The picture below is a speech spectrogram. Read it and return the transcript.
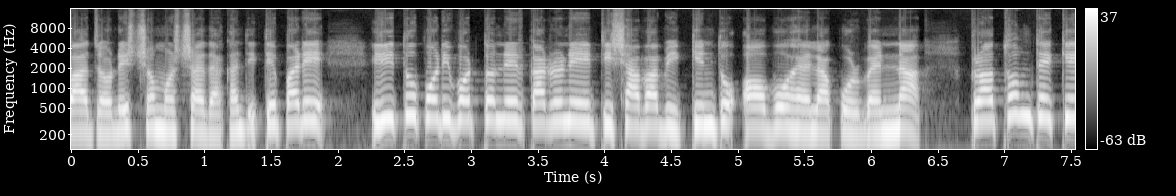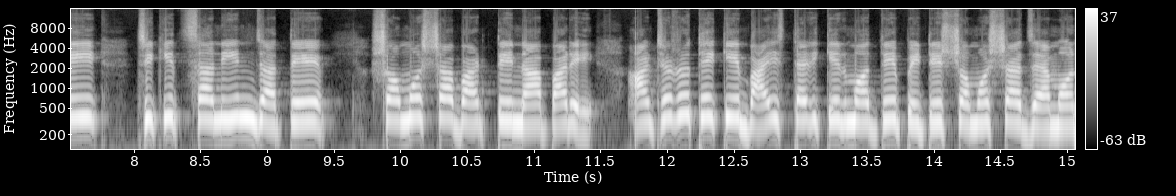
বা জ্বরের সমস্যা দেখা দিতে পারে। ঋতু পরিবর্তনের কারণে এটি স্বাভাবিক, কিন্তু অবহেলা করবেন না। প্রথম থেকেই চিকিৎসা নিন যাতে সমস্যা বাড়তে না পারে। আঠারো থেকে বাইশ তারিখের মধ্যে পেটের সমস্যা যেমন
